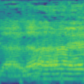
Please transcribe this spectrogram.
la la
